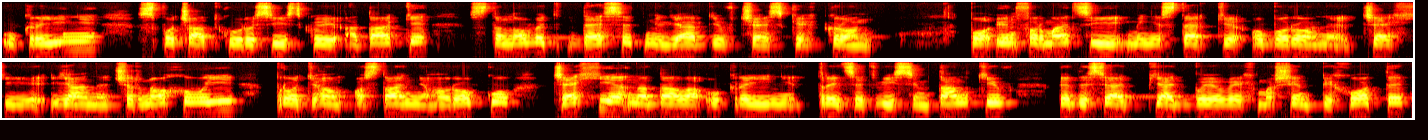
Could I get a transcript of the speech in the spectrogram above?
Україні з початку російської атаки становить 10 мільярдів чеських крон. По інформації міністерки оборони Чехії Яни Чернохової, протягом останнього року Чехія надала Україні 38 танків, 55 бойових машин піхоти,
